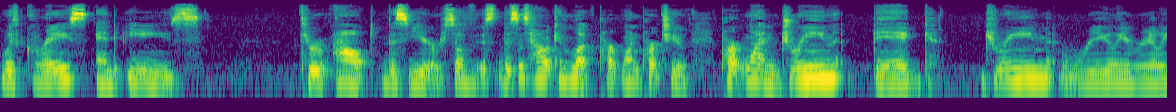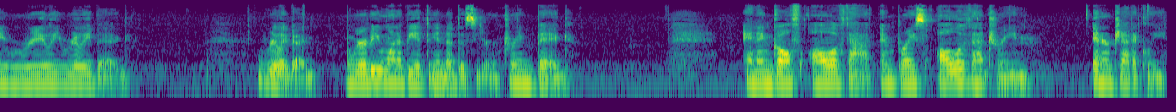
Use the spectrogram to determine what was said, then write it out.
With grace and ease throughout this year. So this this is how it can look. Part 1, part 2. Part 1, dream big. Dream really really really really big. Really big. Where do you want to be at the end of this year? Dream big. And engulf all of that. Embrace all of that dream energetically.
